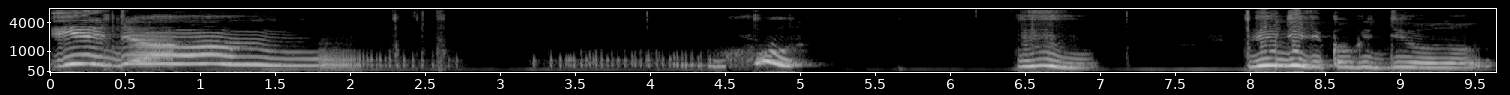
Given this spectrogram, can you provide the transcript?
Идем. Фу. Видели, как сделал?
